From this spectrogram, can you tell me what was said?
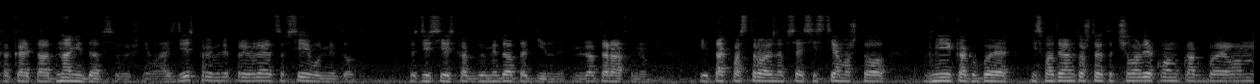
какая-то одна меда Всевышнего, а здесь проявляются все его медот. То есть здесь есть как бы медат один, медат арахамим. И так построена вся система, что в ней как бы, несмотря на то, что этот человек, он как бы, он,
